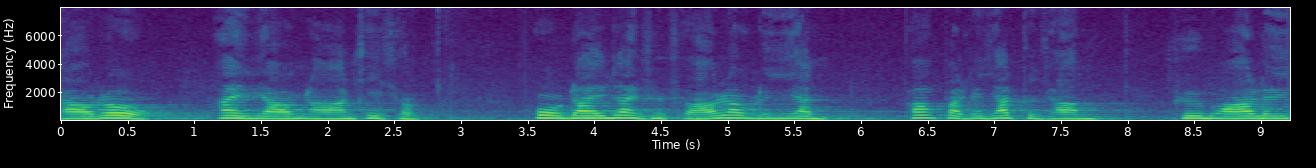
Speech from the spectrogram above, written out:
ชาวโลกให้ยาวนานที่สุด ผู้ใดได้ศึกษาเล่าเรียน พระปริยัติธรรม คือบาลี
